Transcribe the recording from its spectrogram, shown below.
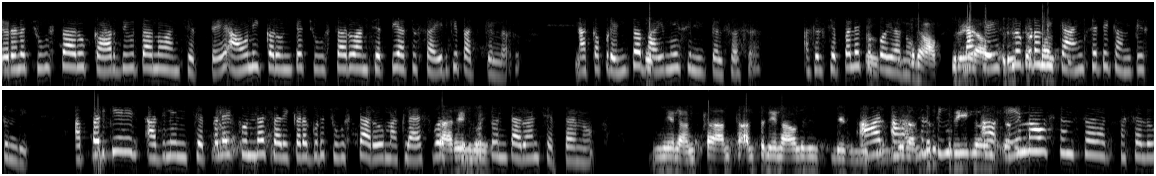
ఎవరైనా చూస్తారు కార్ దిగుతాను అని చెప్తే అవును ఇక్కడ ఉంటే చూస్తారు అని చెప్పి అటు సైడ్కి పట్టుకెళ్ళారు. నాకు అప్పుడు ఎంత భయం వేసింది తెలుసా సార్? అసలు చెప్పలేకపోయాను. నా ఫేస్లో కూడా మీకు యాంగ్జైటీ కనిపిస్తుంది. అప్పటికి అది నేను చెప్పలేకుండా సార్ ఇక్కడ కూడా చూస్తారు మా క్లాస్ వర్క్. తిరుగుతుంటారు అని చెప్పాను. నేను అంత అంత అంత నేను ఆలోచించలేదు. ఏం అవసరం సార్ అసలు?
